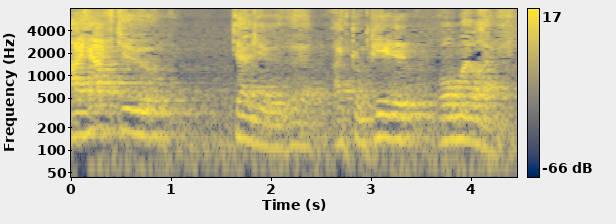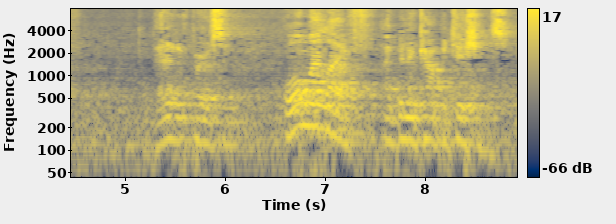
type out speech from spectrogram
I have to tell you that I've competed all my life competitive person. All my life, I've been in competitions,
